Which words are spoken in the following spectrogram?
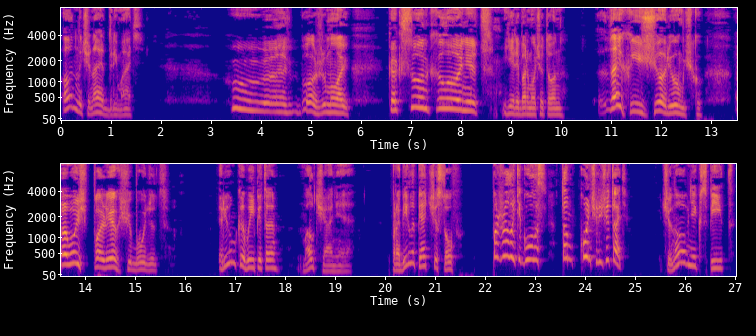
он начинает дремать. — Боже мой, как сон клонит, — еле бормочет он. — Дай-ка еще рюмочку, авось полегче будет. Рюмка выпита. Молчание. Пробило пять часов. — Пожалуйте голос, там кончили читать. Чиновник спит.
